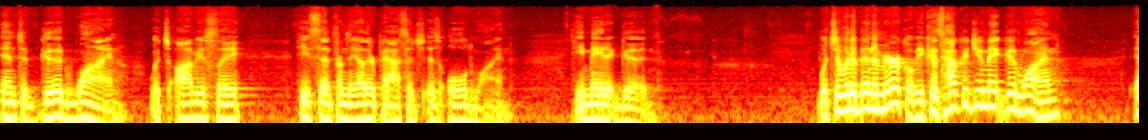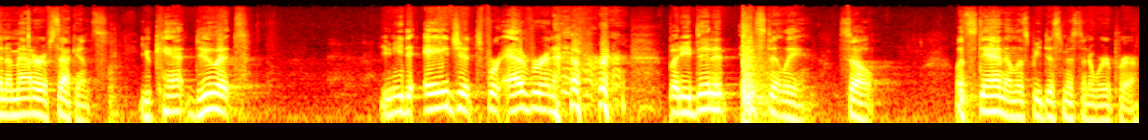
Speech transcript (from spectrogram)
into good wine, which obviously he said from the other passage is old wine. He made it good. Which it would have been a miracle because how could you make good wine in a matter of seconds? You can't do it. You need to age it forever and ever. but he did it instantly. So let's stand and let's be dismissed in a word of prayer.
